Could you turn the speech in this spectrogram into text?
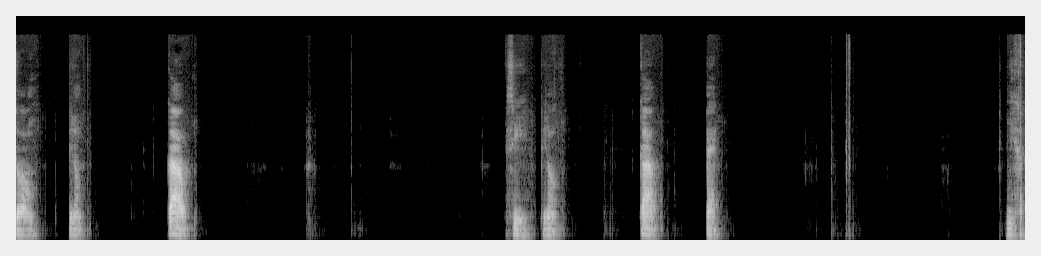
สองพี่น้องเก้าสี่พี่น้องเก้าแปด นี่ครับ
